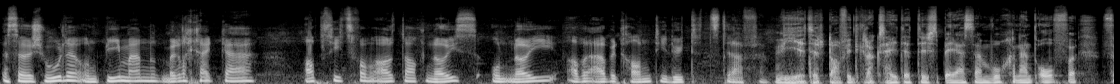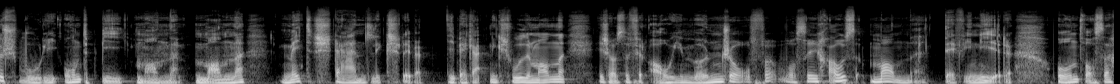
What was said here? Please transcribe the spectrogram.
Es soll Schulen und Beimännern die Möglichkeit geben, abseits vom Alltag Neues und neue, aber auch bekannte Leute zu treffen. Wie der David gerade gesagt hat, ist das BSM-Wochenende offen für Schwule und Bimänner. Männer mit Ständchen geschrieben. Die Begegnung schwuler Männer ist also für alle Menschen offen, die sich als Männer definieren und die sich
